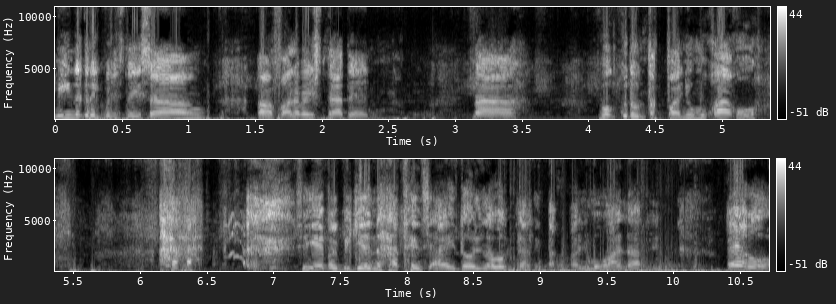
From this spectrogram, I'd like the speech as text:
may nag-request na isang uh, followers natin na huwag ko daw takpan yung mukha ko. Sige, pagbigyan natin si idol na huwag natin takpan yung mukha natin. Pero,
